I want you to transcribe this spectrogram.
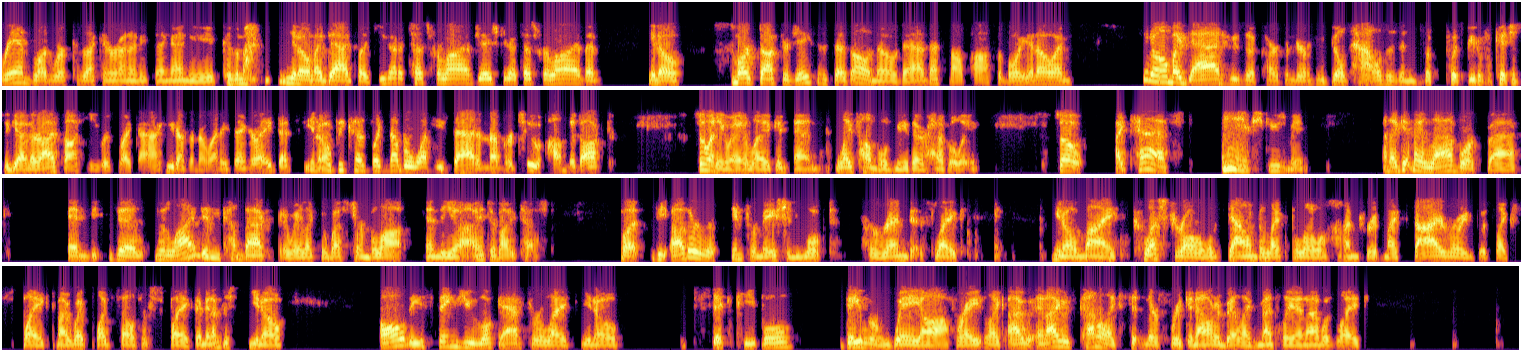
ran blood work because I can run anything I need. Because my, you know, my dad's like, you got to test for Lyme, Jaison. You got to test for Lyme, and you know, smart Doctor Jaison says, oh no, Dad, that's not possible. You know, and you know, my dad, who's a carpenter who builds houses and puts beautiful kitchens together, I thought he was like, ah, he doesn't know anything, right? That's you know, because like number one, he's dad, and number two, I'm the doctor. So anyway, like again, life humbled me there heavily. So I test, excuse me, and I get my lab work back, and the the, Lyme didn't come back right away like the Western blot and the uh, antibody test, but the other information looked horrendous. Like, you know, my cholesterol was down to like below 100. My thyroid was like spiked. My white blood cells were spiked. I mean, I'm just, you know, all these things you look at for like, you know, sick people, they were way off, right? Like I and I was kind of like sitting there freaking out a bit, like mentally, and I was like,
